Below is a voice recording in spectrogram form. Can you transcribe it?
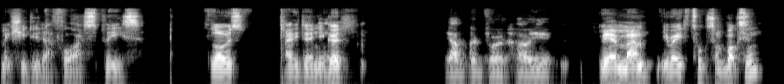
Make sure you do that for us, please. Flowz, how you doing? You good? Yeah, I'm good, bro. How are you? Yeah, man. You ready to talk some boxing?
